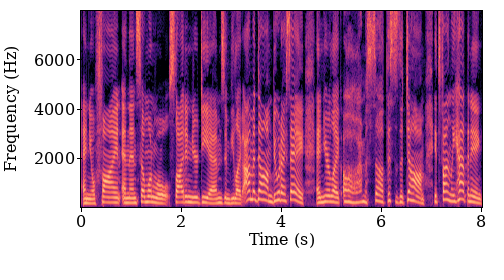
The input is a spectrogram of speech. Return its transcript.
and you'll find, and then someone will slide into your DMs and be like, I'm a dom, do what I say, and you're like, oh, I'm a sub, this is a dom, it's finally happening,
